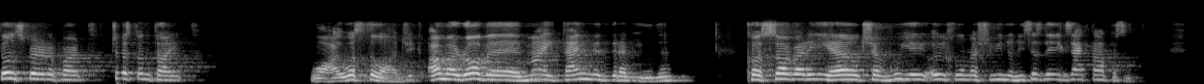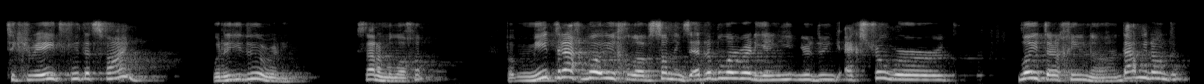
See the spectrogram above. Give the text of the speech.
Don't spread it apart. Just untie it. Why? What's the logic? Amar Rove, my time with Rabbi Yehuda. Kosavari held shavuye. He says the exact opposite. To create food, that's fine. What did you do already? It's not a malacha. But mitrach bo'ichle, if something's edible already and you're doing extra work, loiter and that we don't do.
